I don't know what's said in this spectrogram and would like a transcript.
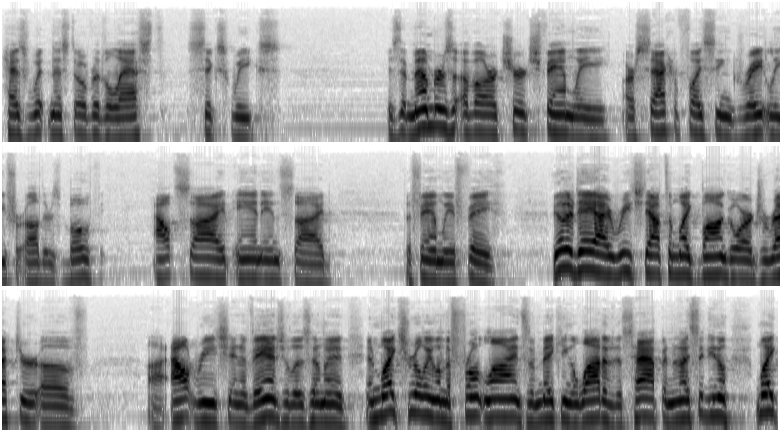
has witnessed over the last six weeks is that members of our church family are sacrificing greatly for others, both outside and inside the family of faith. The other day, I reached out to Mike Bongo, our director of uh, outreach and evangelism. And, and Mike's really on the front lines of making a lot of this happen. And I said, You know, Mike,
